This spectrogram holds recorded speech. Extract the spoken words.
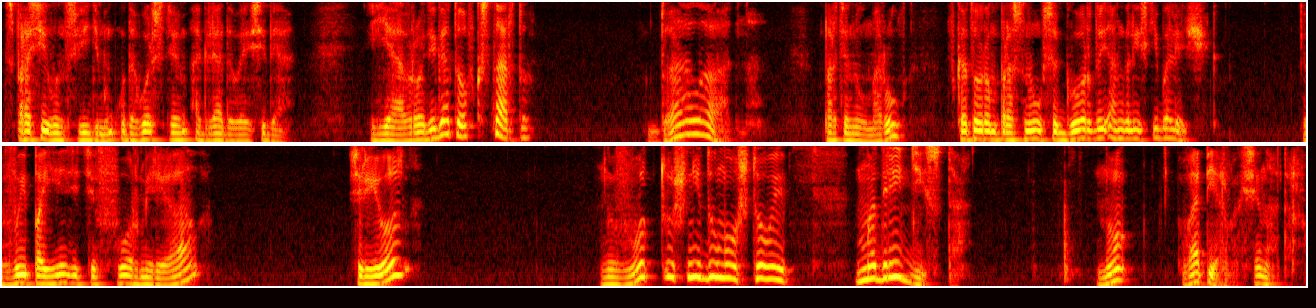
Спросил он с видимым удовольствием, оглядывая себя. «Я вроде готов к старту». «Да ладно», – протянул Марул, в котором проснулся гордый английский болельщик. «Вы поедете в форме Реала? Серьезно?» Ну вот уж не думал, что вы мадридиста. Ну, во-первых, сенатор,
